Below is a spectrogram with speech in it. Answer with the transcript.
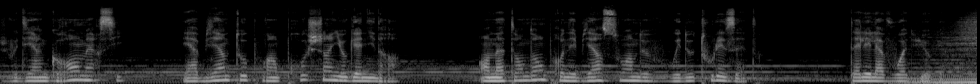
Je vous dis un grand merci et à bientôt pour un prochain Yoga Nidra. En attendant, prenez bien soin de vous et de tous les êtres. Telle est la voie du yoga.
